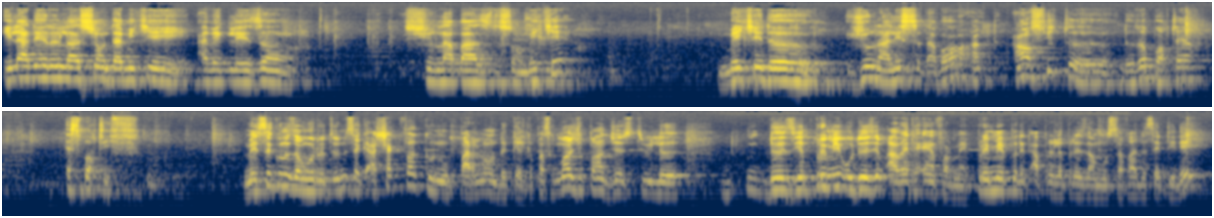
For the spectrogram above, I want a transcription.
Il a des relations d'amitié avec les uns sur la base de son métier, métier de journaliste d'abord, ensuite euh, de reporter sportif. Mais ce que nous avons retenu, c'est qu'à chaque fois que nous parlons de quelqu'un, parce que moi je pense que je suis le deuxième, premier ou deuxième à être informé, premier peut-être après le président Moustapha de cette idée,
